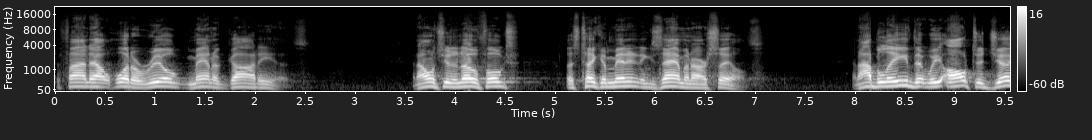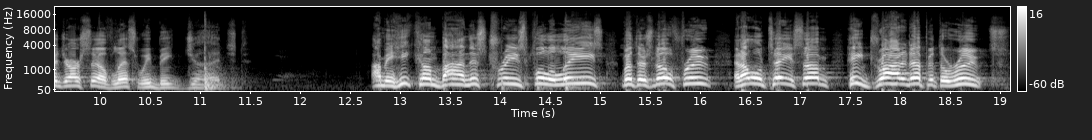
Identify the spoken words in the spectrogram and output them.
to find out what a real man of God is. And I want you to know, folks, let's take a minute and examine ourselves. And I believe that we ought to judge ourselves lest we be judged. I mean, he come by and this tree's full of leaves, but there's no fruit. And I want to tell you something, he dried it up at the roots.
